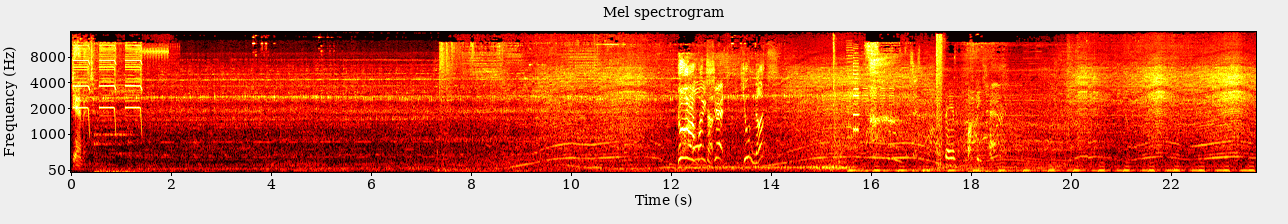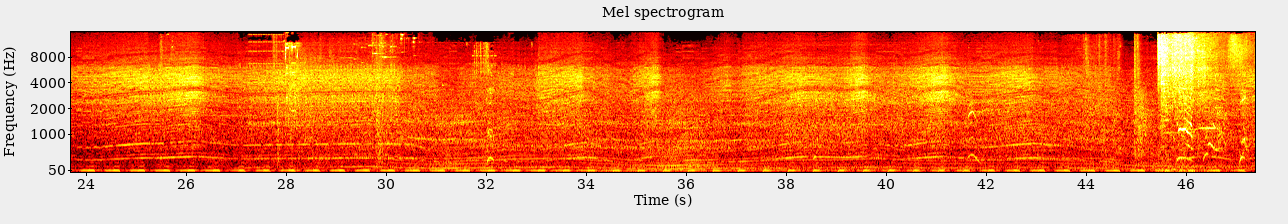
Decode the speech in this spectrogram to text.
Damn it. Holy shit! You nuts? Fan fucking test. Whoa!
